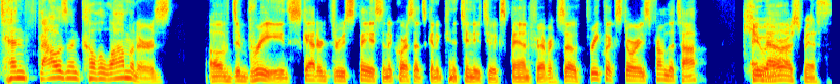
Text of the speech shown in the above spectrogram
10,000 kilometers of debris scattered through space. And of course, that's going to continue to expand forever. So, three quick stories from the top. Cue Aerosmith.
